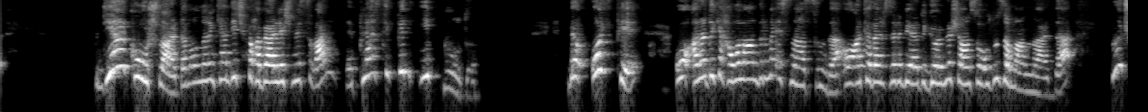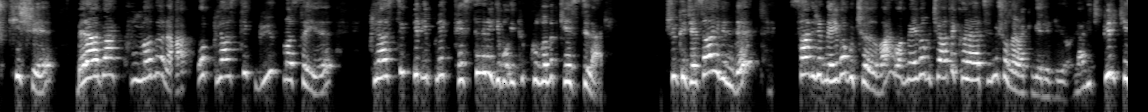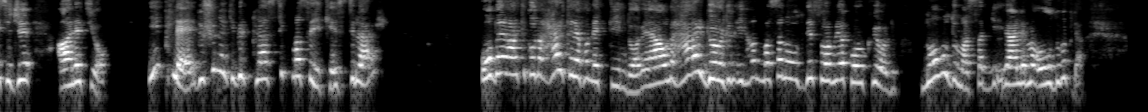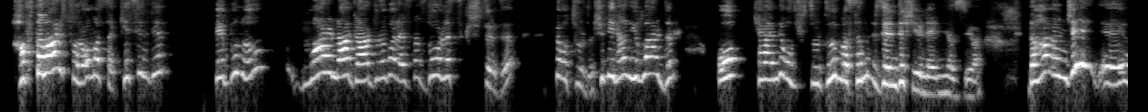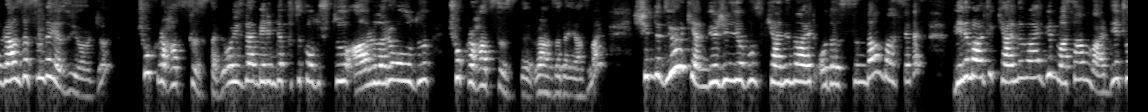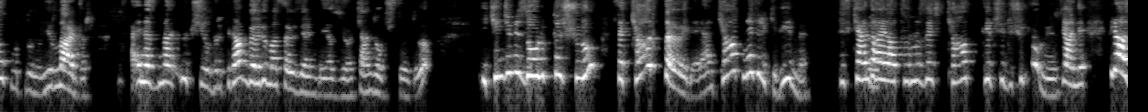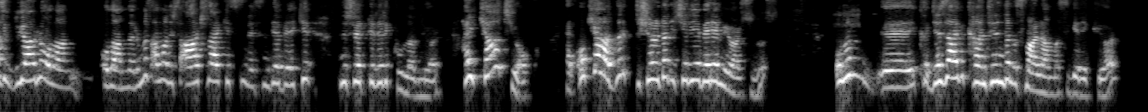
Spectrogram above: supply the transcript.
Diğer koğuşlardan onların kendi hiçbir haberleşmesi var. E, plastik bir ip buldu. Ve o ipi o aradaki havalandırma esnasında o arkadaşları bir arada görme şansı olduğu zamanlarda üç kişi beraber kullanarak o plastik büyük masayı plastik bir iplek testere gibi o ipi kullanıp kestiler. Çünkü cezaevinde sadece meyve bıçağı var. O meyve bıçağı da köreltilmiş olarak veriliyor. Yani hiçbir kesici alet yok. İple düşünün ki bir plastik masayı kestiler. O ben artık ona her telefon ettiğinde o veya onu her gördüğün İlhan masa ne oldu diye sormaya korkuyordum. Ne oldu masa? Bir ilerleme oldu mu falan. Haftalar sonra o masa kesildi ve bunu duvarla gardırobu arasında zorla sıkıştırdı ve oturdu. Şimdi İlhan yıllardır o kendi oluşturduğu masanın üzerinde şiirlerini yazıyor. Daha önce e, ranzasında yazıyordu. Çok rahatsız tabii. O yüzden belimde fıtık oluştuğu, ağrıları oldu. Çok rahatsızdı ranzada yazmak. Şimdi diyor ki Virginia Woolf kendine ait odasından bahseder. Benim artık kendime ait bir masam var diye çok mutluyum yıllardır. En azından 3 yıldır falan böyle bir masa üzerinde yazıyor kendi oluşturduğu. İkinci bir zorluk da şu, mesela kağıt da öyle. Yani kağıt nedir ki değil mi? Biz kendi Evet. hayatımızda kağıt diye bir şey düşünüyor muyuz? Yani birazcık duyarlı olan olanlarımız aman işte ağaçlar kesilmesin diye belki müsveddeleri kullanıyor. Hayır kağıt yok. Yani o kağıdı dışarıdan içeriye veremiyorsunuz. Onun e, cezaevi kantininden ısmarlanması gerekiyor.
